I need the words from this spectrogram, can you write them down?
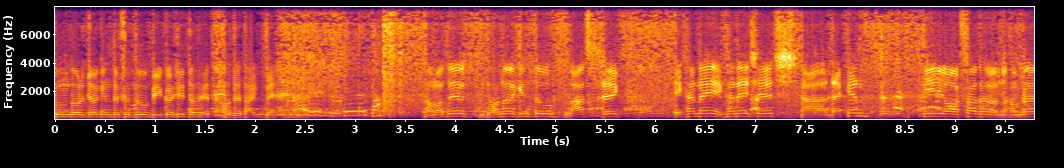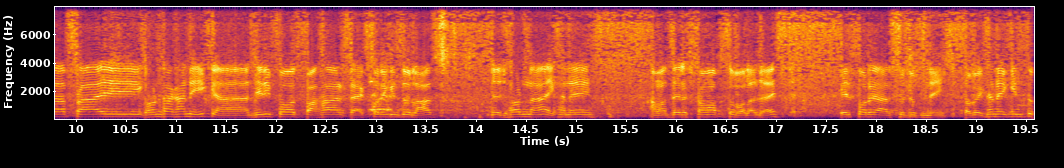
সৌন্দর্য কিন্তু শুধু বিকশিত হয়ে- হতে থাকবে। আমাদের ঝর্ণার কিন্তু লাস্ট ট্রেক এখানে এখানে শেষ। দেখেন কি অসাধারণ। আমরা প্রায় ঘন্টাখানিক আহ, ঝিরিপথ পাহাড় ট্র্যাক করে কিন্তু লাস্ট যে ঝর্ণা এখানে আমাদের সমাপ্ত বলা যায়। এরপরে আর সুযোগ নেই। তবে এখানে কিন্তু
